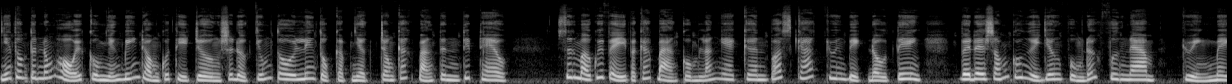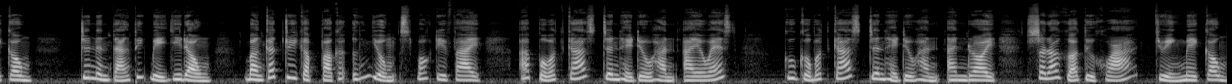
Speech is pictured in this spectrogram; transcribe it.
Những thông tin nóng hổi cùng những biến động của thị trường sẽ được chúng tôi liên tục cập nhật trong các bản tin tiếp theo. Xin mời quý vị và các bạn cùng lắng nghe kênh podcast chuyên biệt đầu tiên về đời sống của người dân vùng đất phương Nam, chuyện Mekong, trên nền tảng thiết bị di động bằng cách truy cập vào các ứng dụng Spotify, Apple Podcast trên hệ điều hành iOS, Google Podcast trên hệ điều hành Android, sau đó gõ từ khóa chuyện Mekong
